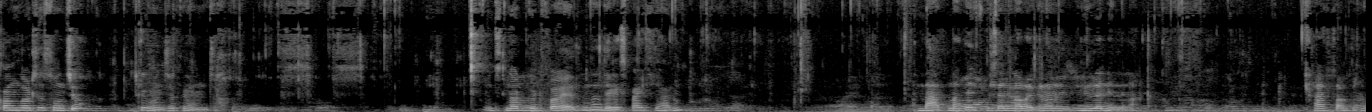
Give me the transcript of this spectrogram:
कम गर्छु सोच्छु के हुन्छ के हुन्छ it's not good for health न धेरै स्पाइसी खानु भातमा फेरि खुर्सानी नभइकन मिल्दैन मिल्दैन खान सक्दैन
